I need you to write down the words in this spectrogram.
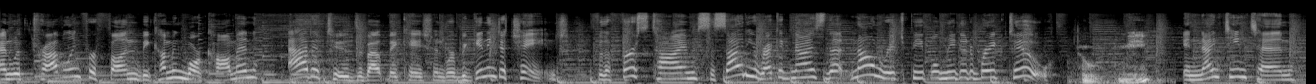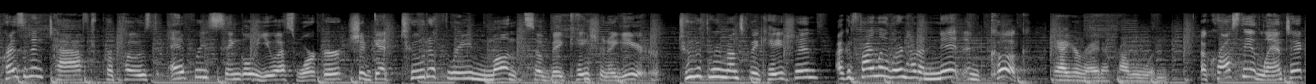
And with traveling for fun becoming more common, attitudes about vacation were beginning to change. For the first time, society recognized that non-rich people needed a break too. Who, me? In 1910, President Taft proposed every single US worker should get two to three months of vacation a year. Two to three months vacation? I could finally learn how to knit and cook. Yeah, you're right, I probably wouldn't. Across the Atlantic,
